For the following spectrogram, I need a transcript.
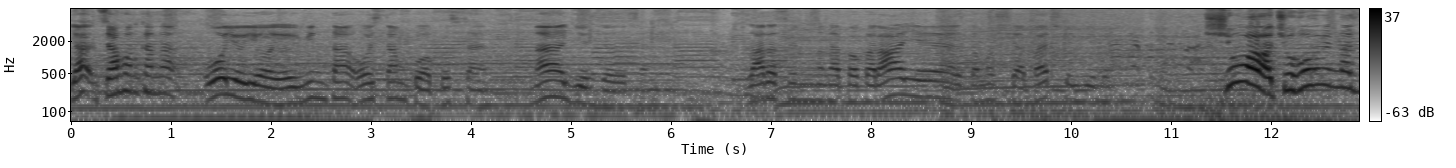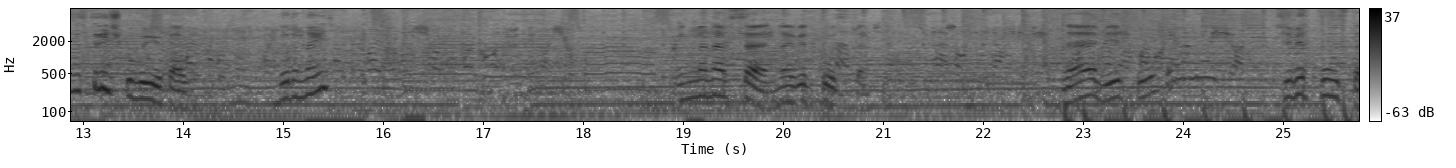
Я, ця гонка на... Ой-ой-ой, він там, ось там коп, усе. Наїздилися. Зараз він мене покарає, тому що я перший їду. Що? Чого він на зустрічку виїхав? Дурний? Він мене все не відпусте. Не відпусте? Чи відпусте?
